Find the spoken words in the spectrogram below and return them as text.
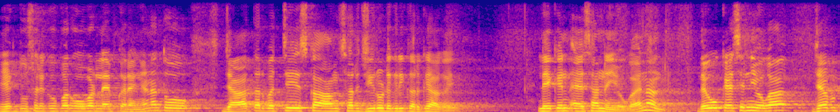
एक दूसरे के ऊपर ओवरलैप करेंगे ना तो ज़्यादातर बच्चे इसका आंसर ज़ीरो डिग्री करके आ गए। लेकिन ऐसा नहीं होगा, है ना? देखो, कैसे नहीं होगा? जब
